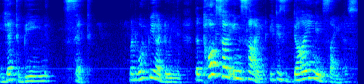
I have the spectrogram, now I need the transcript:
yet been said. But what we are doing, the thoughts are inside, it is dying inside us.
